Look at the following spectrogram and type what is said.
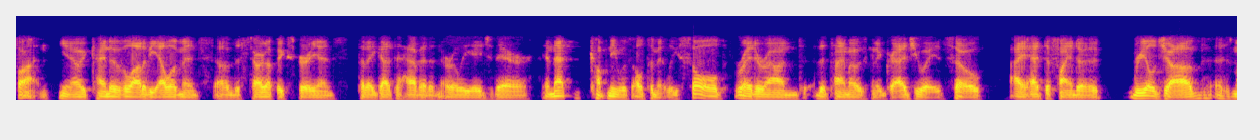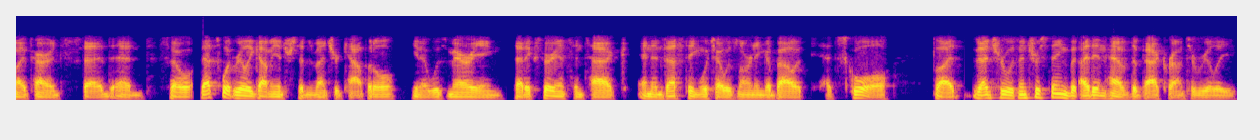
fun. You know, kind of a lot of the elements of the startup experience that I got to have at an early age there. And that company was ultimately sold right around the time I was going to graduate. So I had to find a real job, as my parents said. And so that's what really got me interested in venture capital, you know, was marrying that experience in tech and investing, which I was learning about at school. But venture was interesting, but I didn't have the background to really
